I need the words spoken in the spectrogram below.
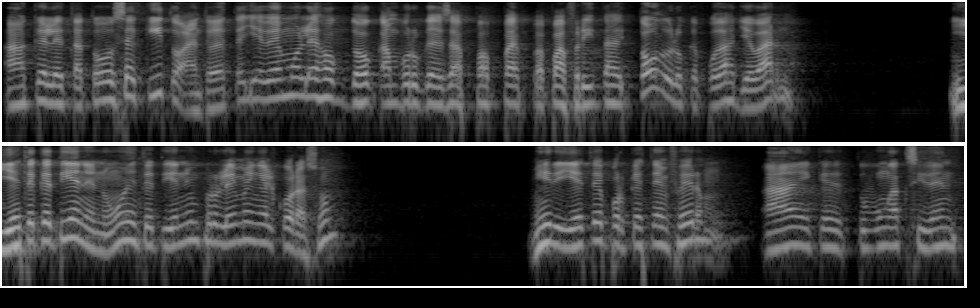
Ah, que le está todo sequito. Ah, entonces te llevémosle hot dog, hamburguesas, papas fritas y todo lo que puedas llevar. ¿Y este que tiene? No, este tiene un problema en el corazón. Mire, ¿y este por qué está enfermo? Ay, que tuvo un accidente.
